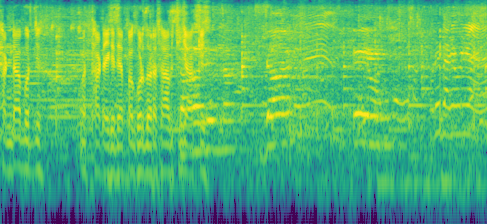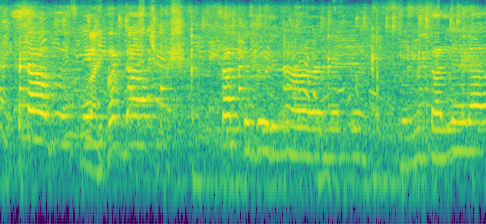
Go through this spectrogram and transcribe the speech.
ਠੰਡਾ ਬੁਰਜ ਮੱਥਾ ਟੇਕਦੇ ਆਪਾਂ ਗੁਰਦੁਆਰਾ ਸਾਹਿਬ 'ਚ ਜਾ ਕੇ ਸਾਇਨਾ ਜਾਣ ਕੇ ਸਭ ਤੇ ਵਾਹਿਗੁਰੂ। ਵੱਡਾ ਸਤਿਗੁਰੂ ਨਾਨਕ ਜਿਨ ਕਲੜਾ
